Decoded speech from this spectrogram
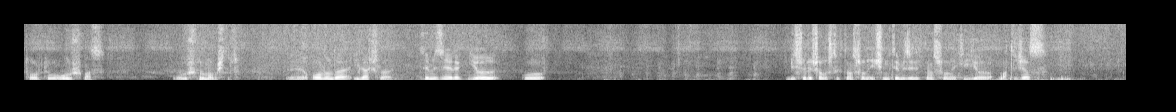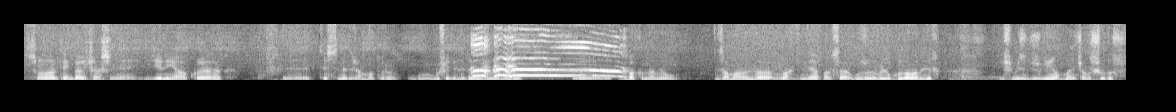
tortu oluşmaz. Oluşturmamıştır. Ee, onu da ilaçla temizleyerek yağı o bir süre çalıştıktan sonra içini temizledikten sonraki yağı atacağız. Sonra tekrar içerisine yeni yağ koyarak e, teslim edeceğim motoru. Bu şekilde de uzun ömürlü e, bakımlarını zamanında vaktinde yaparsa uzun ömürlü kullanabilir. İşimizi düzgün yapmaya çalışıyoruz.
